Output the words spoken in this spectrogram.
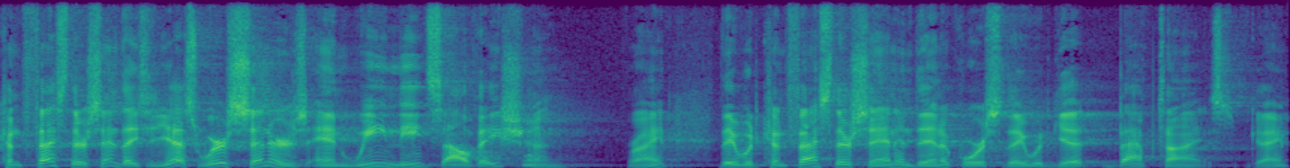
confessed their sins, they said, Yes, we're sinners and we need salvation, right? They would confess their sin and then, of course, they would get baptized, okay?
